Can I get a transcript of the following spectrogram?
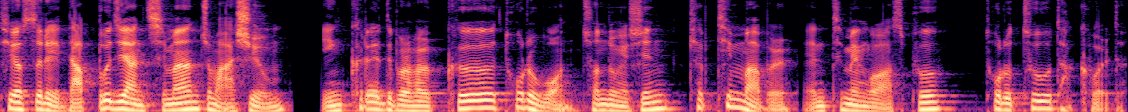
tier 3 나쁘지 않지만 좀 아쉬움. 인크레디블 헐크 토르 1 천둥의 신 캡틴 마블 앤트맨과 와스프 토르 2 다크월드.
